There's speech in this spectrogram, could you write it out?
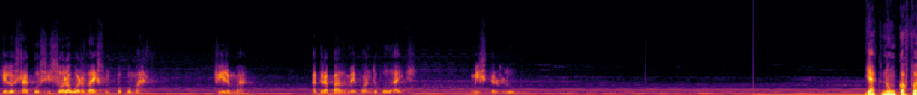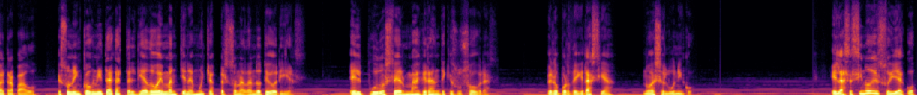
que lo saco si solo aguardáis un poco más. Firma. Atrapadme cuando podáis. Mr. Luke. Jack nunca fue atrapado, es una incógnita que hasta el día de hoy mantiene a muchas personas dando teorías. Él pudo ser más grande que sus obras, pero por desgracia no es el único. El asesino del zodiaco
